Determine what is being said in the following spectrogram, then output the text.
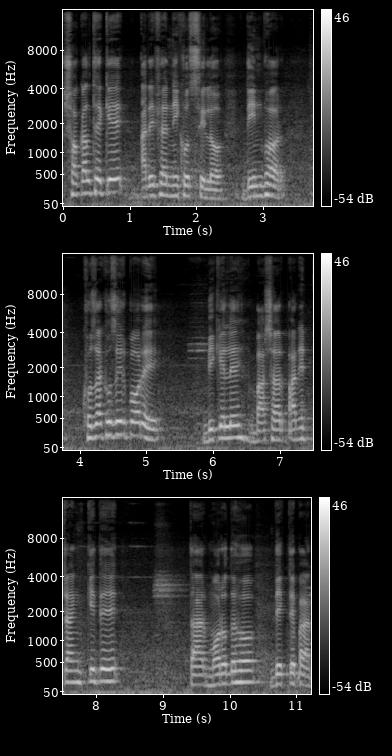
সকাল থেকে আরিফা নিখোঁজ ছিল। দিনভর খোঁজাখুঁজির পরে বিকেলে বাসার পানির ট্যাঙ্কিতে তার মরদেহ দেখতে পান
